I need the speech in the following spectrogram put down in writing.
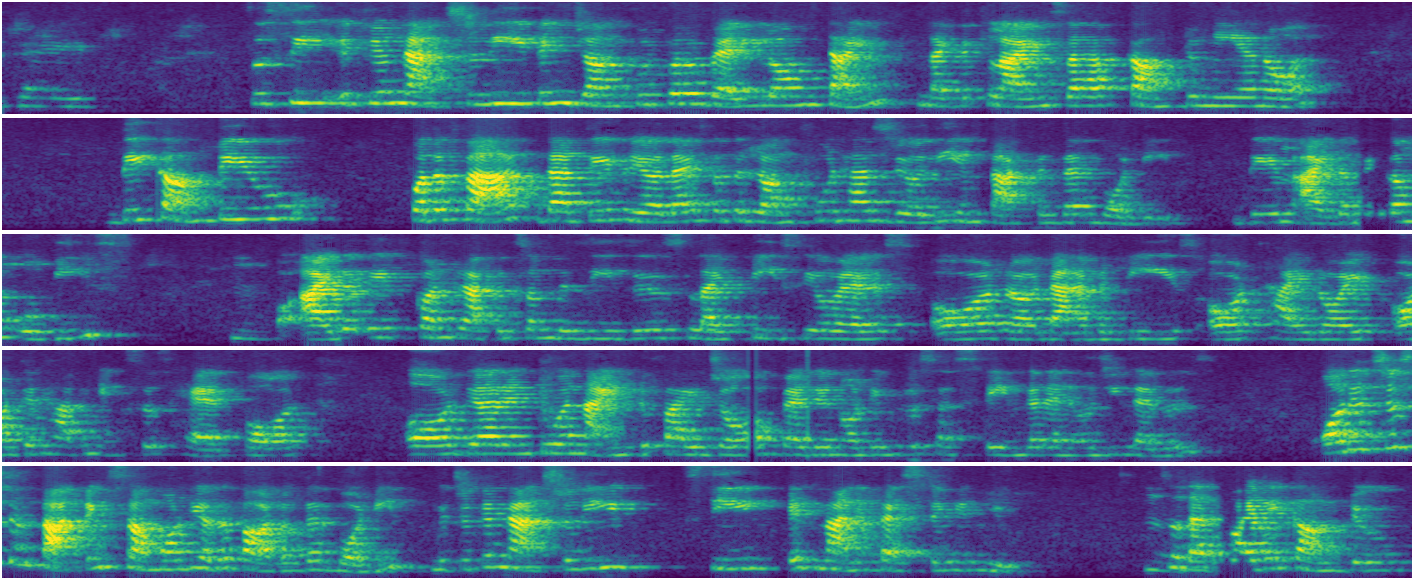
Right. So see, if you're naturally eating junk food for a very long time, like the clients that have come to me and all, they come to you for the fact that they've realized that the junk food has really impacted their body. They've either become obese, Hmm. or either they've contracted some diseases like PCOS or uh, diabetes or thyroid, or they're having excess hair fall, or they are into a nine to five job where they're not able to sustain their energy levels or it's just impacting some or the other part of their body, which you can naturally see it manifesting in you. Hmm. So that's why they come to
